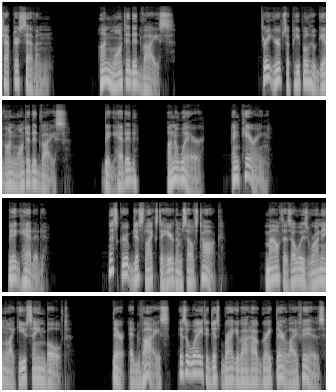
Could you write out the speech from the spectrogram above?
Chapter 7 Unwanted Advice Three groups of people who give unwanted advice big headed, unaware, and caring. Big headed. This group just likes to hear themselves talk. Mouth is always running like Usain Bolt. Their advice is a way to just brag about how great their life is.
